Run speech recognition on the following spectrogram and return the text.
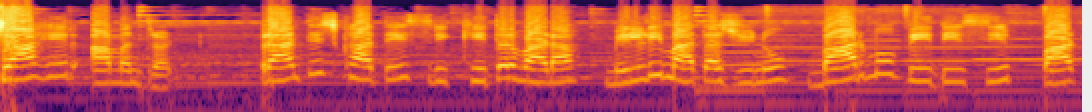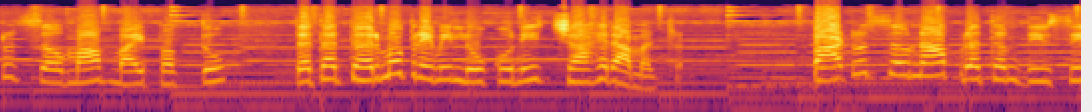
જાહેર આમંત્રણ. પ્રાંતિજ ખાતે શ્રી ખેતરવાડા મેલડી માતાજીનું બારમો બે દિવસીય પાટોત્સવમાં માય ભક્તો તથા ધર્મપ્રેમી લોકોને જાહેર આમંત્રણ. પાટોત્સવના પ્રથમ દિવસે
